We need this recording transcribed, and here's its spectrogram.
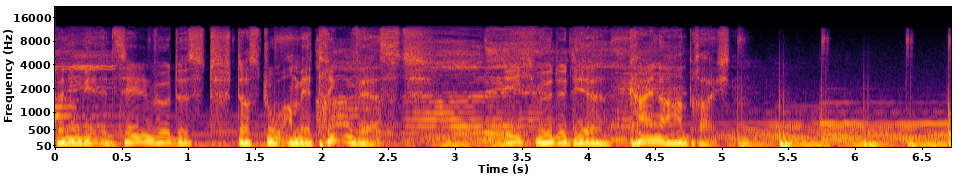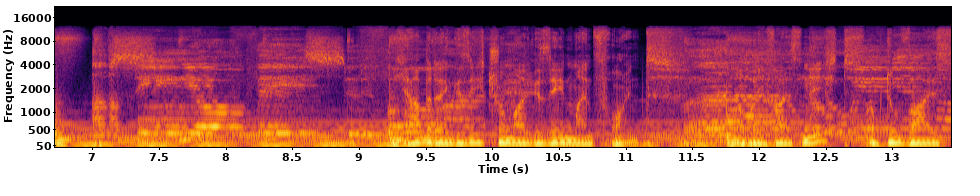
Wenn du mir erzählen würdest, dass du am Ertrinken wärst, ich würde dir keine Hand reichen. Ich habe dein Gesicht schon mal gesehen, mein Freund. Aber ich weiß nicht, ob du weißt,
